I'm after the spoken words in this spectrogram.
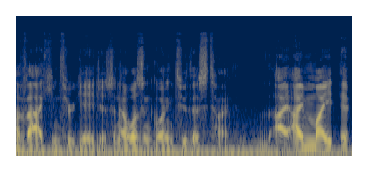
a vacuum through gauges, and I wasn't going to this time. I, I might, it,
